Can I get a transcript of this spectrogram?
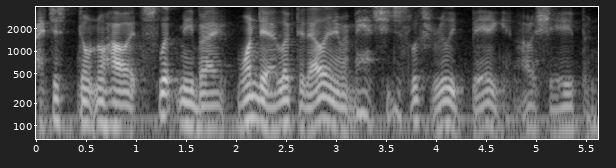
I just don't know how it slipped me. But I one day I looked at Ellie and I went, man, she just looks really big and out of shape. And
